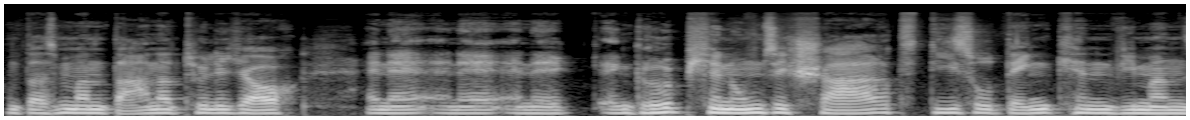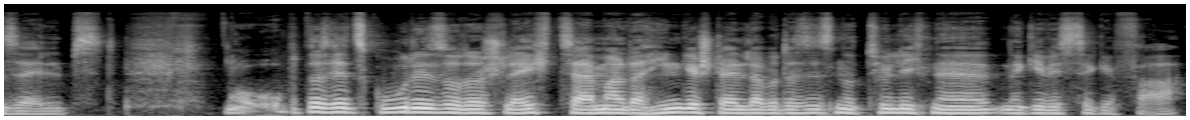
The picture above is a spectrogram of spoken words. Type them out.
und dass man da natürlich auch eine, eine, eine, ein Grüppchen um sich schart, die so denken wie man selbst. Ob das jetzt gut ist oder schlecht, sei mal dahingestellt, aber das ist natürlich eine, eine gewisse Gefahr.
